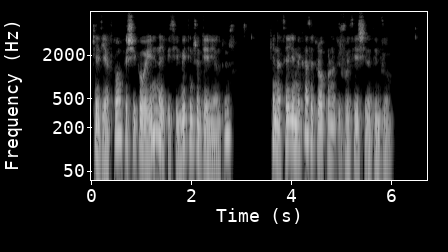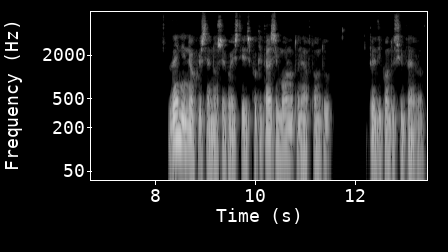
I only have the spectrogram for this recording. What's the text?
Και δι' αυτό φυσικό είναι να επιθυμεί την σωτηρία τους και να θέλει με κάθε τρόπο να τους βοηθήσει να την βρουν. Δεν είναι ο χριστιανός εγωιστής που κοιτάζει μόνο τον εαυτό του και το δικό του συμφέρον,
